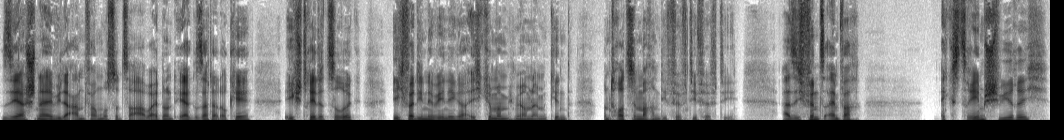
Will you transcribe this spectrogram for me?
sehr schnell wieder anfangen musste zu arbeiten und er gesagt hat, okay, ich trete zurück, ich verdiene weniger, ich kümmere mich mehr um mein Kind und trotzdem machen die 50-50. Also ich finde es einfach extrem schwierig,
